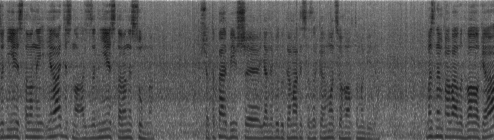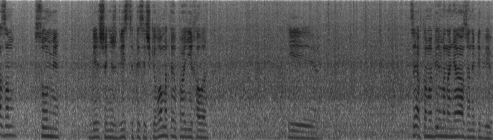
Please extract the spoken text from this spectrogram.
з однієї сторони і радісно, а з однієї сторони сумно. Що тепер більше я не буду триматися за кермо цього автомобіля. Ми з ним провели два роки разом в сумі. Більше ніж 200 тисяч кілометрів проїхали. І цей автомобіль мене ні разу не підвів.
